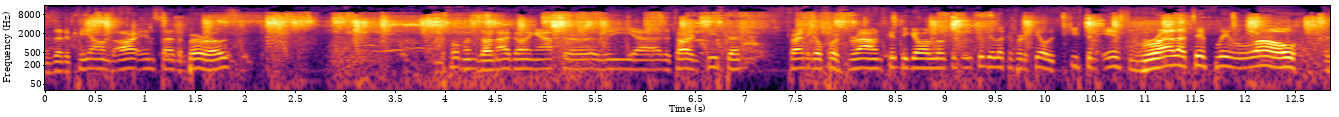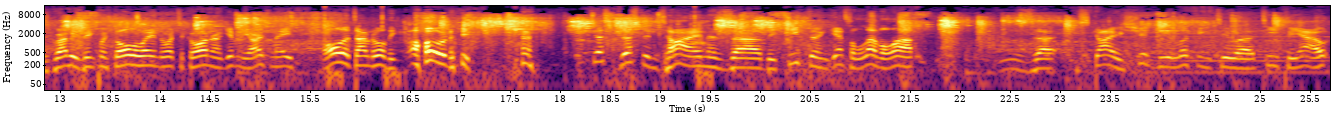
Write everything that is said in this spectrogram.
As the peons are inside the burrows. The footmans are now going after the uh, the Tauren Chieftain. Trying to go for surround. Could be going look could be looking for the kill. The Chieftain is relatively low. As Grubby's being pushed all the way towards the corner and giving the Archmage all the time to hold. Oh, the just just in time as uh, the Chieftain gets a level up uh, Sky should be looking to uh, TP out.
